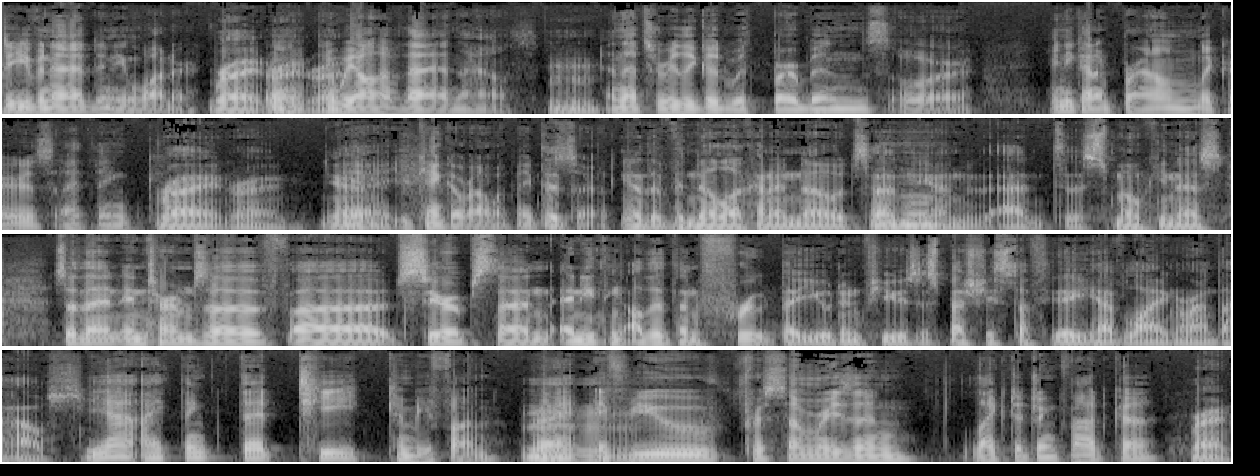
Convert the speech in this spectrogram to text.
to even add any water. Right, right, right. And we all have that in the house, and that's really good with bourbons or any kind of brown liquors. I think. Right. Right. Yeah, you can't go wrong with maple the, syrup. you know, the vanilla kind of notes Mm-hmm. at the end add to smokiness. So then, in terms of uh, syrups, then anything other than fruit that you would infuse, especially stuff that you have lying around the house. Yeah, I think that tea can be fun, right? If you, for some reason, like to drink vodka, Right.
